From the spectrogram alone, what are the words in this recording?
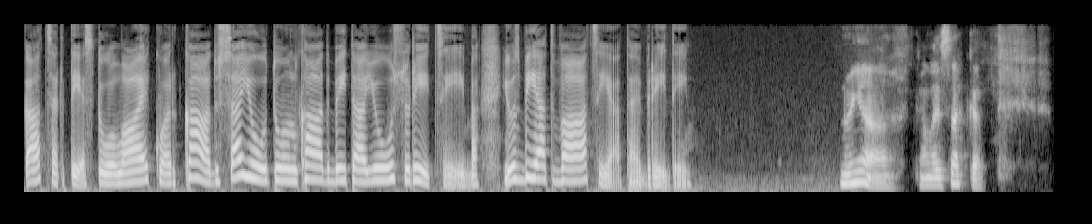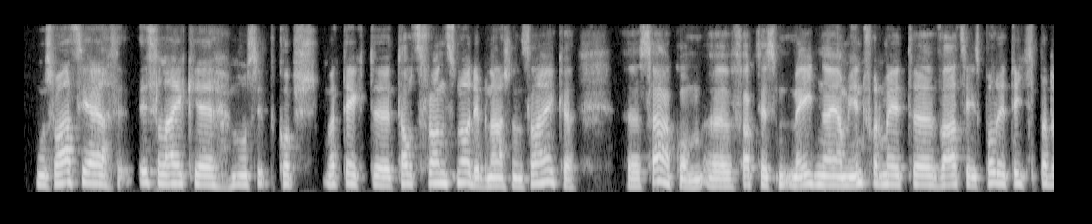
atcerieties to laiku, ar kādu sajūtu un kāda bija tā jūsu rīcība? Jūs bijāt Vācijā tajā brīdī. Nu jā, kā lai saka. Mums Vācijā visu laiku, mums kopš, var teikt, tautas fronts nodibināšanas laika, sākumu. Eh, faktiski mēģinājām informēt eh, Vācijas politiķus par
